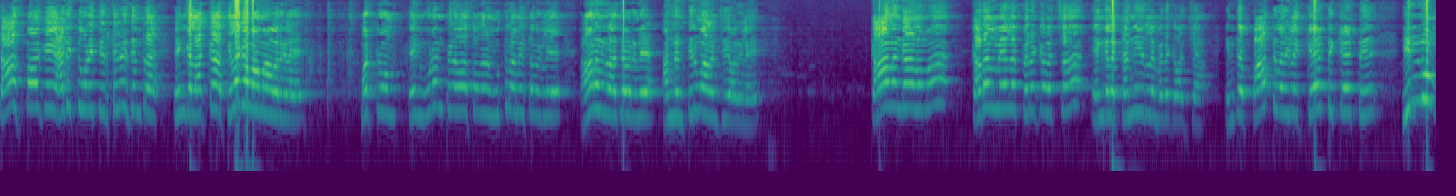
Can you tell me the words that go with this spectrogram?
டாஸ்மாகை அடித்து உடைத்து சிறை சென்ற எங்கள் அக்கா திலகமாமா அவர்களே மற்றும் என் உடன் பிறவா சோதரன் முத்துரமேஷ் அவர்களே ஆனந்தராஜ் அவர்களே அண்ணன் திருமாலஞ்சி அவர்களே. காலங்காலமா கடல் மேல பிறக்க வச்சான் எங்களை கண்ணீர்ல மிதக்க வச்சான் இந்த பாட்டு வரிகளை கேட்டு கேட்டு இன்னும்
